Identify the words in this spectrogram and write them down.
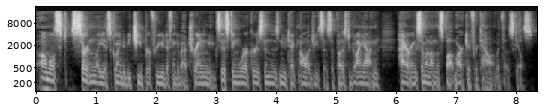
almost certainly it's going to be cheaper for you to think about training existing workers in those new technologies as opposed to going out and hiring someone on the spot market for talent with those skills.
